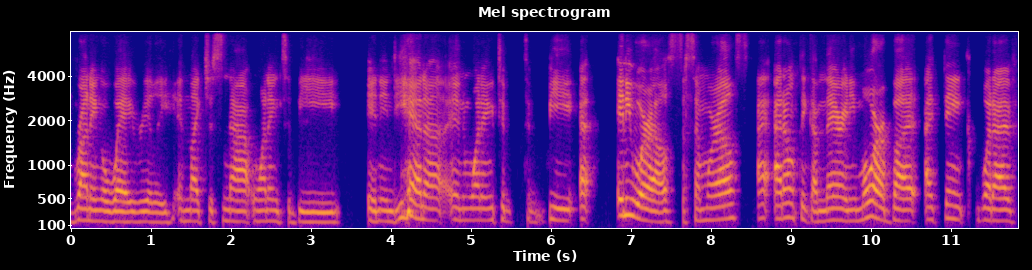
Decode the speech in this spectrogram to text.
running away really and like just not wanting to be in Indiana and wanting to to be anywhere else, somewhere else. I, I don't think I'm there anymore, but I think what I've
